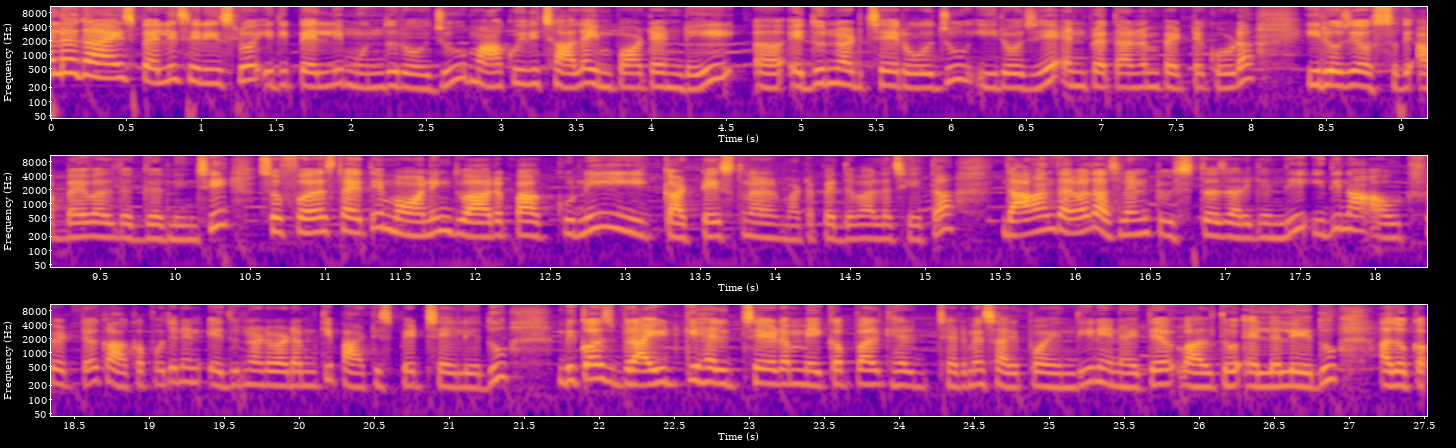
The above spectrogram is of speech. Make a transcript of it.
హలో గాయస్ పెళ్ళి సిరీస్లో ఇది పెళ్ళి ముందు రోజు. మాకు ఇది చాలా ఇంపార్టెంట్ డే ఎదురు నడిచే రోజు ఈ రోజే. అండ్ ప్రధానం పెట్టె కూడా ఈ రోజే వస్తుంది అబ్బాయి వాళ్ళ దగ్గర నుంచి. సో ఫస్ట్ అయితే మార్నింగ్ ద్వారపాకుని కట్టేస్తున్నారు అనమాట పెద్దవాళ్ళ చేత. దాని తర్వాత అసలైన ట్విస్ట్ జరిగింది. ఇది నా అవుట్ఫిట్ కాకపోతే నేను ఎదురు నడవడానికి పార్టిసిపేట్ చేయలేదు. బికాజ్ బ్రైడ్కి హెల్ప్ చేయడం మేకప్ వాళ్ళకి హెల్ప్ చేయడమే సరిపోయింది. నేనైతే వాళ్ళతో వెళ్ళలేదు. అదొక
